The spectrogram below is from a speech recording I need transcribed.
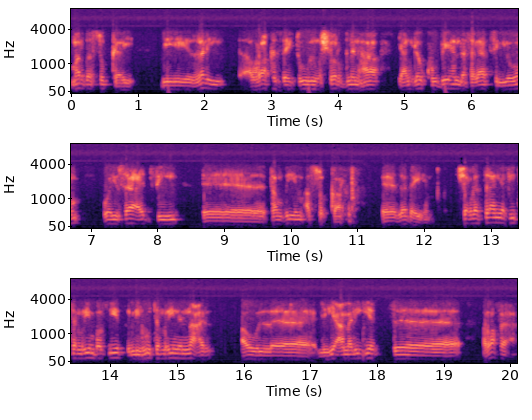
مرضى السكري بغلي أوراق الزيتون والشرب منها يعني لو كوبين لثلاث في اليوم ويساعد في تنظيم السكر لديهم. الشغلة الثانية في تمرين بسيط اللي هو تمرين النعل. أو اللي هي عملية رفع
